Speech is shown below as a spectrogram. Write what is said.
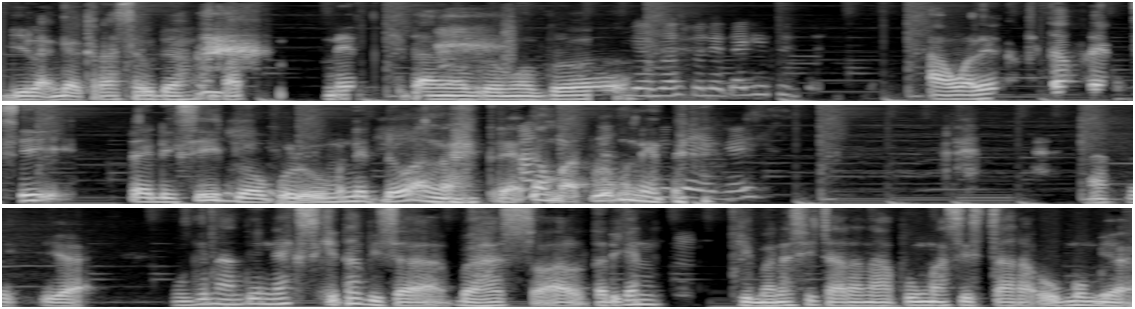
Gila nggak kerasa udah 4 menit kita ngobrol-ngobrol. 15 menit lagi sudah. Awalnya kita prediksi prediksi 20 menit doang? Ternyata Asik, 40 menit. ya, guys. Asik ya. Mungkin nanti next kita bisa bahas soal tadi kan gimana sih cara nabung masih secara umum ya.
